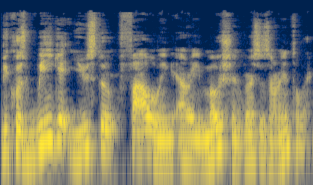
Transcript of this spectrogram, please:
Because we get used to following our emotion versus our intellect.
